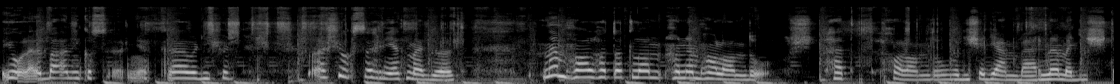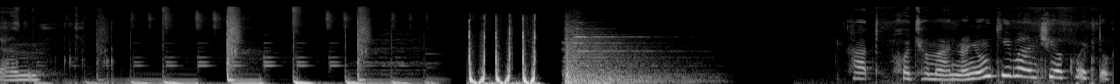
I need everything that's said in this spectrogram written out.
jól elbánik a szörnyekkel, vagyis, hogy már sok szörnyet megölt. Nem halhatatlan, hanem halandó. Hát halandó, vagyis egy ember, nem egy isten. Hát, hogyha már nagyon kíváncsiak vagytok,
